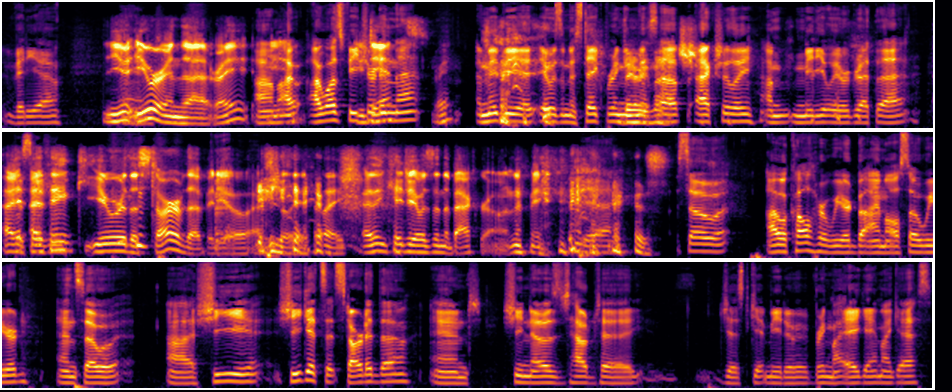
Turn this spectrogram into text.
video you and, you were in that, right? Um, you, I I was featured in that, right? And maybe it, it was a mistake bringing this much. up. Actually, I immediately regret that. I, I think you were the star of that video. Actually, yeah. like I think KJ was in the background. yeah. So I will call her weird, but I'm also weird, and so uh, she she gets it started though, and she knows how to just get me to bring my A game, I guess,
